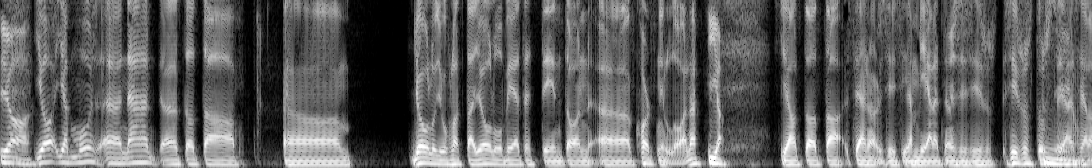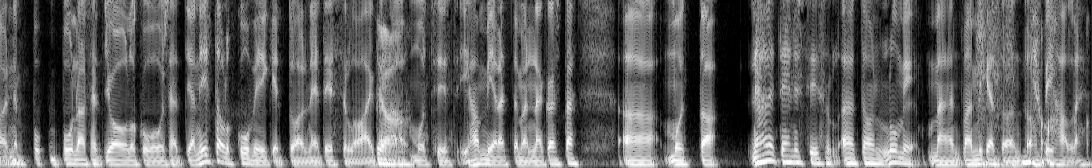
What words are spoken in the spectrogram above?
Joo. Joo, ja muus, äh, nää, äh, tota, äh, joulujuhlat tai joulu vietettiin ton äh, Courtneyn luona. Ja. Ja tota, sehän oli siis ihan mieletön se sisus- sisustus ja siellä oli ne pu- punaiset joulukuuset. Ja niistä on ollut kuviikin tuolla netissä silloin aikana, mutta siis ihan mielettömän näköistä. Uh, mutta ne oli tehnyt siis uh, tuon lumimäen, vai mikä tuon tuon pihalle?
